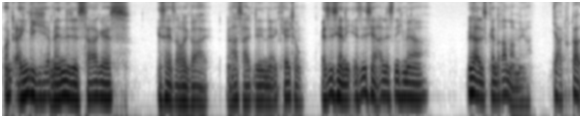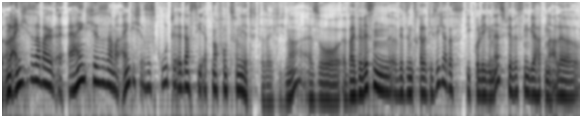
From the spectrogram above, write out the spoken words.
Und eigentlich am Ende des Tages ist ja jetzt auch egal. Du hast halt eine Erkältung. Es ist ja nicht, es ist ja alles nicht mehr, ist ja alles kein Drama mehr. Ja, total. Und eigentlich ist es aber, äh, eigentlich ist es aber, eigentlich ist es gut, äh, dass die App noch funktioniert tatsächlich. Ne? Also, äh, weil wir wissen, wir sind relativ sicher, dass es die Kollegin ist. Wir wissen, wir hatten alle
